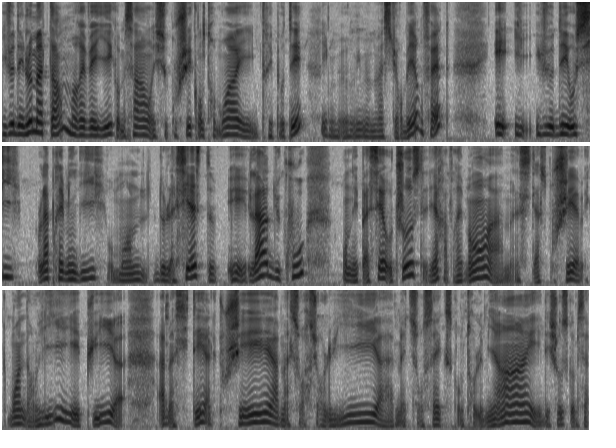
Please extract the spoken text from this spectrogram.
Il venait le matin me réveiller comme ça, il se couchait contre moi et il me tripotait, il me, masturbait en fait. Et il, il venait aussi l'après-midi au moment de la sieste. Et là, du coup, on est passé à autre chose, c'est-à-dire à vraiment à, à, se coucher avec moi dans le lit et puis à, m'inciter à le toucher, à m'asseoir sur lui, à mettre son sexe contre le mien et des choses comme ça.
